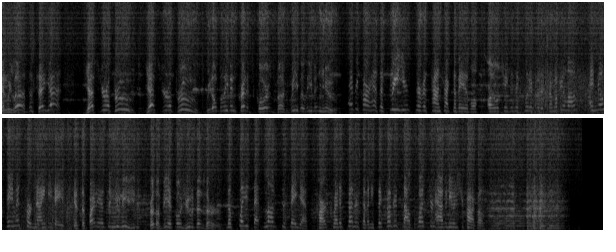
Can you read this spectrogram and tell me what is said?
And we love to say yes. Yes, you're approved. Yes, you're approved. We don't believe in credit scores, but we believe in you. Every car has a three-year service contract available. Oil changes included for the term of your loan and no payments for 90 days. Get the financing you need for the vehicle you deserve. The place that loves to say yes. Car Credit Center, 7600 South Western Avenue in Chicago.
